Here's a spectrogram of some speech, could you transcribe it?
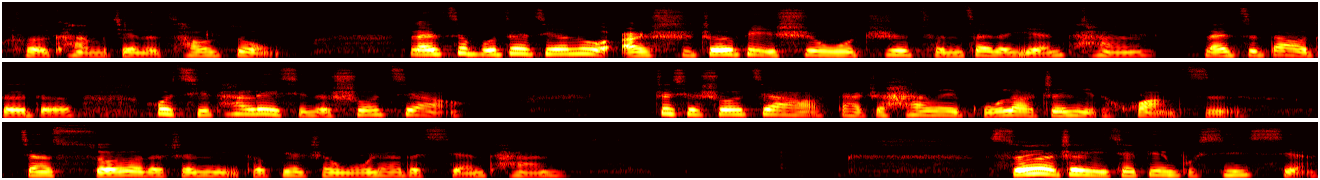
和看不见的操纵，来自不再揭露而是遮蔽事物之存在的言谈，来自道德的或其他类型的说教。这些说教打着捍卫古老真理的幌子，将所有的真理都变成无聊的闲谈。所有这一切并不新鲜。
